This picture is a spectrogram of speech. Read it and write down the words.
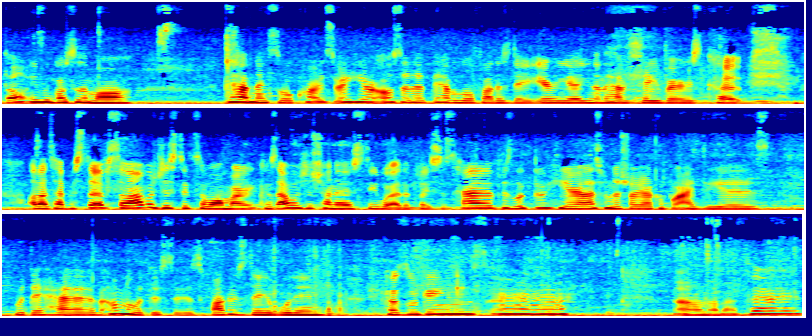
Don't even go to the mall. They have nice little carts right here all set up. They have a little Father's Day area. You know, they have shavers, cups, all that type of stuff. So I would just stick to Walmart because I was just trying to see what other places have. Just look through here. I just wanted to show y'all a couple ideas what they have. I don't know what this is. Father's Day wooden puzzle games. Uh, I don't know about that.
